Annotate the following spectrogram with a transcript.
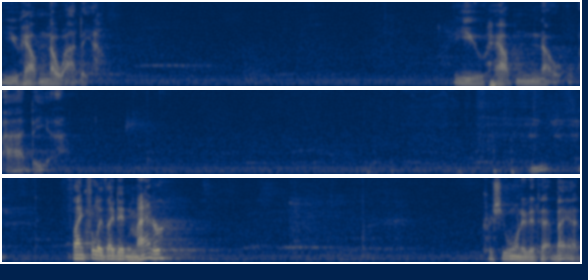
You have no idea. You have no idea. Thankfully, they didn't matter because she wanted it that bad.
